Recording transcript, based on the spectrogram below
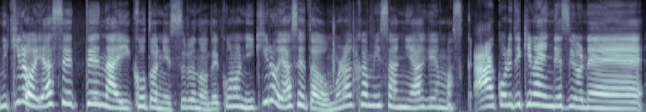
2キロ痩せてないことにするのでこの2キロ痩せたを村上さんにあげます。かあーこれできないんですよね。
